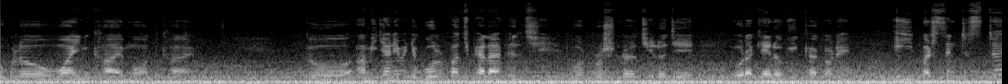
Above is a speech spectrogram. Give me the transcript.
ওগুলো ওয়াইন খায়, মদ খায়, তো আমি জানি আমি একটা গোলপাচ ফেলায় ফেলছি। ওর প্রশ্নটা ছিল যে ওরা কেন ভিক্ষা করে? এই পার্সেন্টেজটা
